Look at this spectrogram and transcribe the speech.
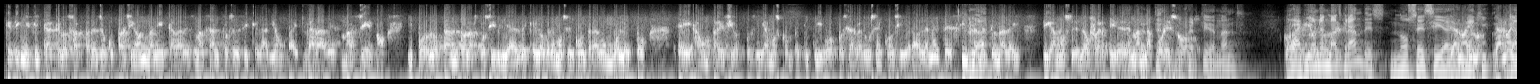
¿Qué significa? Que los factores de ocupación van a ir cada vez más altos, es decir, que el avión va a ir cada vez más lleno y por lo tanto las posibilidades de que logremos encontrar un boleto eh, a un precio, pues digamos, competitivo, pues se reducen considerablemente. Es simplemente una ley, digamos, de oferta y de demanda. Por eso... Oferta y demanda. o aviones más grandes. No sé si en México ya no hay,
